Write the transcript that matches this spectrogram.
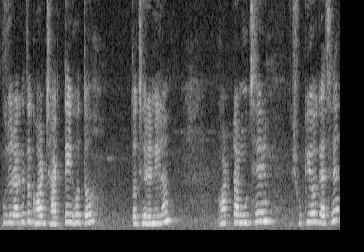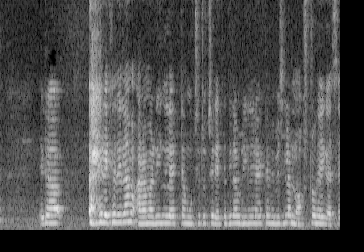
পুজোর আগে তো ঘর ঝাড়তেই হতো। তো ঝেড়ে নিলাম। ঘরটা মুছে শুকিয়েও গেছে। এটা রেখে দিলাম আর আমার রিং লাইটটা মুছে টুছে রেখে দিলাম। রিং লাইটটা ভেবেছিলাম নষ্ট হয়ে গেছে।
